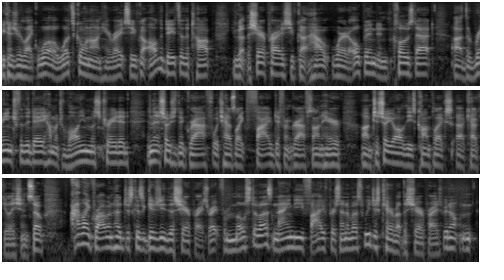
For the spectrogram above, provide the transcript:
because you're like, whoa, what's going on here, right? So you've got all the dates at the top. You've got the share price. You've got how where it opened and closed at, uh, the range for the day, how much volume was traded. And then it shows you the graph, which has like five different graphs on here um, to show you all of these complex uh, calculations. So I like Robinhood just because it gives you the share price, right? For most of us, 95% of us, we just care about the share price. We don't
